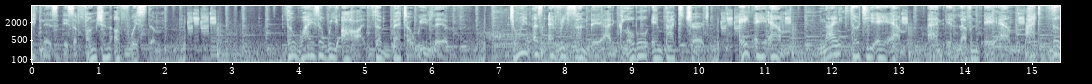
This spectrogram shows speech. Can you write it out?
Greatness is a function of wisdom. The wiser we are, the better we live. Join us every Sunday at Global Impact Church, 8 a.m., 9.30 a.m., and 11 a.m. at The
